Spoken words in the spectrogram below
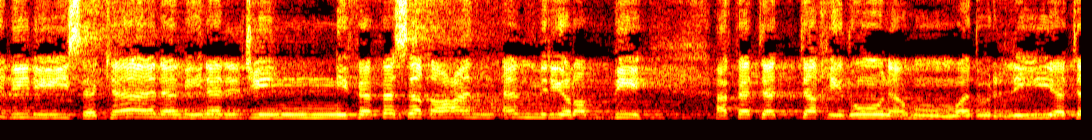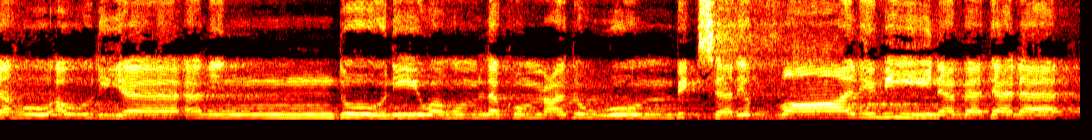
إبليس كان من الجن ففسق عن أمر ربه. أفتتخذونه وذريته أولياء من دوني وهم لكم عدو بئس للظالمين بدلاً.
